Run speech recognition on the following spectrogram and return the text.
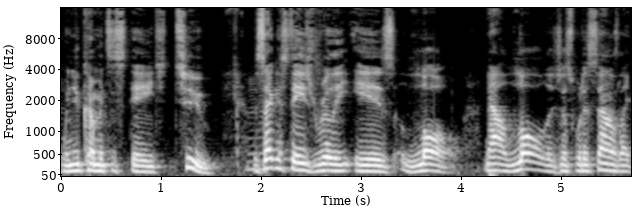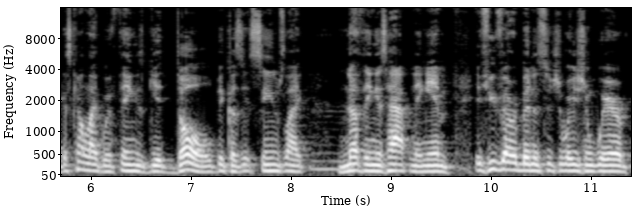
when you come into stage 2 The second stage really is lull. Now, lull is just what it sounds like. It's kind of like when things get dull because it seems like nothing is happening. And if you've ever been in a situation where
